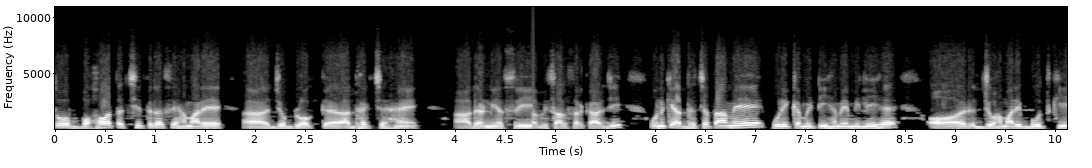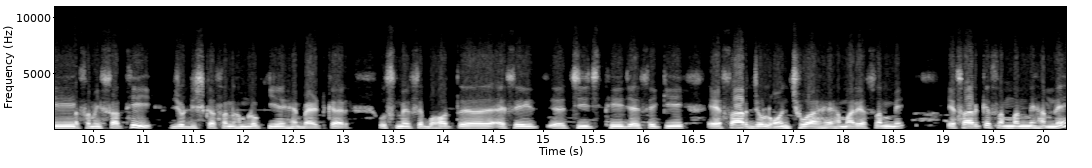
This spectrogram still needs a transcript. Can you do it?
तो बहुत अच्छी तरह से हमारे अ, जो ब्लॉक के अध्यक्ष हैं आदरणीय श्री विशाल सरकार जी, उनके अध्यक्षता में पूरी कमेटी हमें मिली है और जो हमारी बूथ की समीक्षा थी, जो डिस्कशन हम लोग किए हैं बैठकर, उसमें से बहुत ऐसी चीज़ थी जैसे कि एसआर जो लॉन्च हुआ है हमारे असम में एसआर के संबंध में हमने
